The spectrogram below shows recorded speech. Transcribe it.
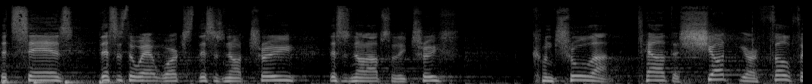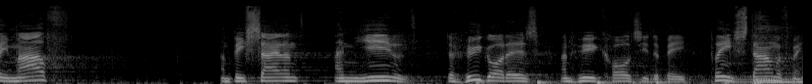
that says this is the way it works, this is not true, this is not absolute truth. Control that. Tell it to shut your filthy mouth and be silent and yield to who God is and who He calls you to be. Please stand with me.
